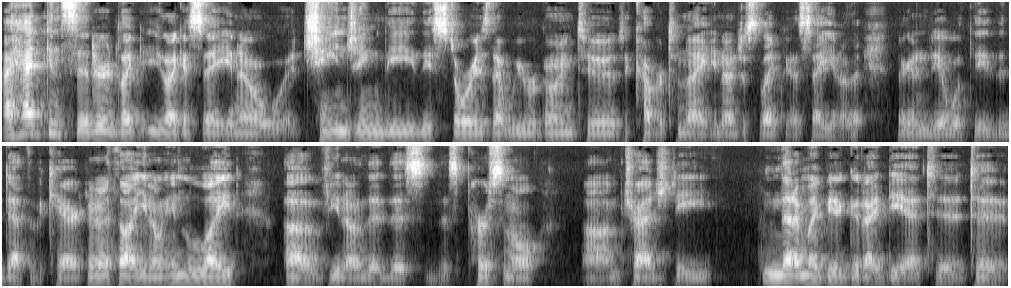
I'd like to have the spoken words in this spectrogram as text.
I had considered, like like I say, you know, changing the the stories that we were going to to cover tonight. You know, just like I say, you know, they're, they're going to deal with the the death of a character, and I thought, you know, in light of you know the, this this personal um, tragedy, that it might be a good idea to to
